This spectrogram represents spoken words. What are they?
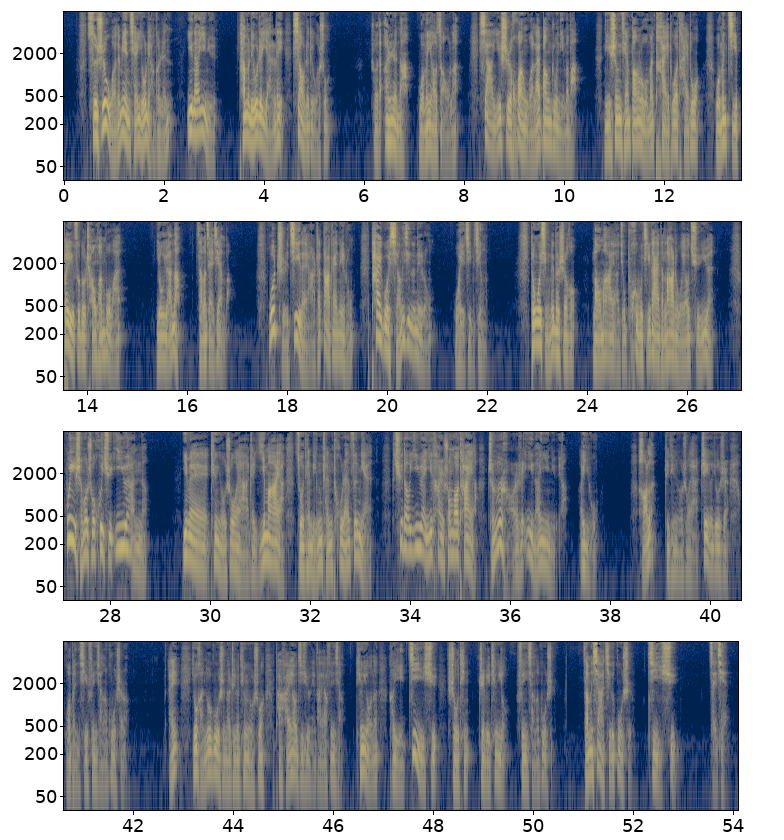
此时我的面前有两个人，一男一女，他们流着眼泪，笑着对我说。说的恩人呐，我们要走了，下一世换我来帮助你们吧。你生前帮了我们太多太多，我们几辈子都偿还不完。有缘呐，咱们再见吧。我只记得呀，这大概内容，太过详细的内容我也记不清了。等我醒来的时候，老妈呀就迫不及待的拉着我要去医院。为什么说会去医院呢？因为听友说呀，这姨妈呀昨天凌晨突然分娩。去到医院一看是双胞胎呀，正好是一男一女呀。哎呦，好了，这听友说呀，这个就是我本期分享的故事了。哎，有很多故事呢。这个听友说他还要继续给大家分享，听友呢可以继续收听这位听友分享的故事。咱们下期的故事继续，再见。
